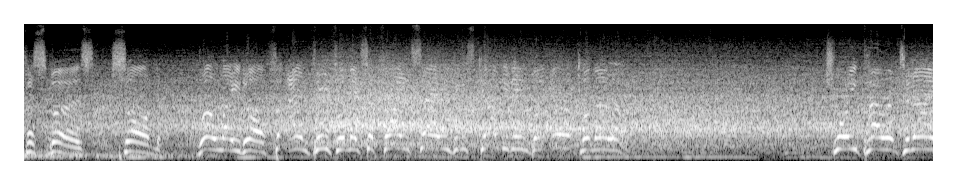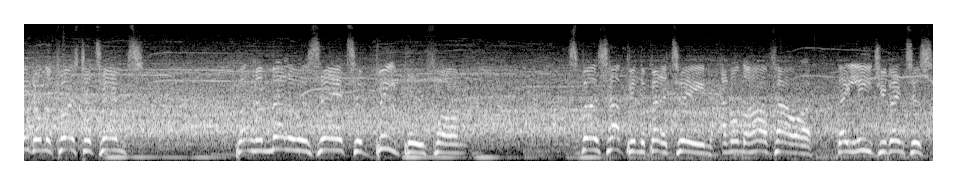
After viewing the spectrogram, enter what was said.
for Spurs. Son, well laid off, and Buffon makes a fine save, and it's guided in by Erik Lamela. Troy Parrott denied on the first attempt, but Lamela was there to beat Buffon. Spurs have been the better team, and on the half hour, they lead Juventus.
